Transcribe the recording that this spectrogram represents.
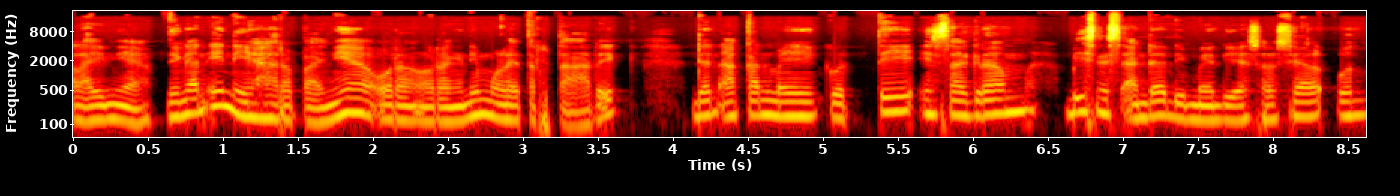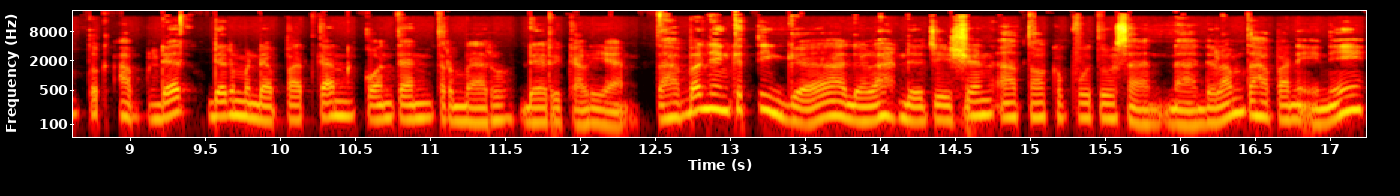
lainnya. Dengan ini harapannya orang-orang ini mulai tertarik dan akan mengikuti Instagram bisnis Anda di media sosial untuk update dan mendapatkan konten terbaru dari kalian. Tahapan yang ketiga adalah decision atau keputusan. Nah, dalam tahapan ini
